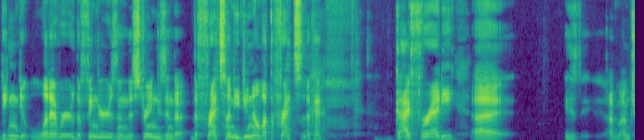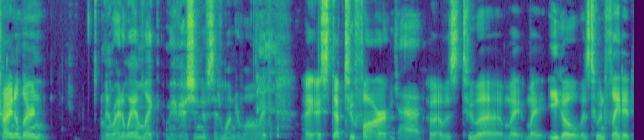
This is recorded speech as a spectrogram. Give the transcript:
ding, ding, whatever, the fingers and the strings and the, the frets, honey. Do you know about the frets? Okay. Guy Freddy. uh, is I'm, I'm trying to learn, and right away I'm like, maybe I shouldn't have said Wonderwall. Like, I, I stepped too far. Yeah. I, I was too uh my my ego was too inflated.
